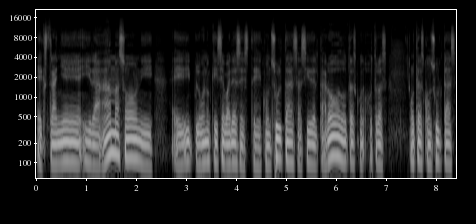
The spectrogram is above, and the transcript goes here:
extrañé ir a Amazon y eh, y lo bueno que hice varias este, consultas así del tarot, otras, otras, otras consultas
